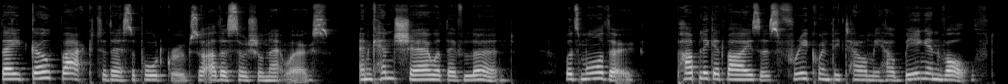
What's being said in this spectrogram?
They go back to their support groups or other social networks and can share what they've learned. What's more, though, public advisors frequently tell me how being involved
